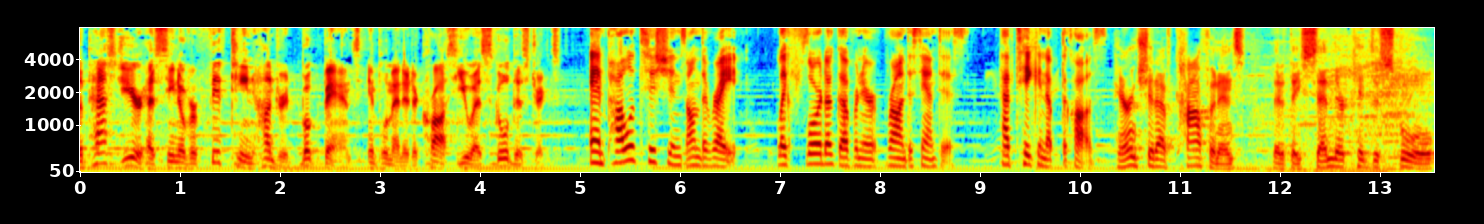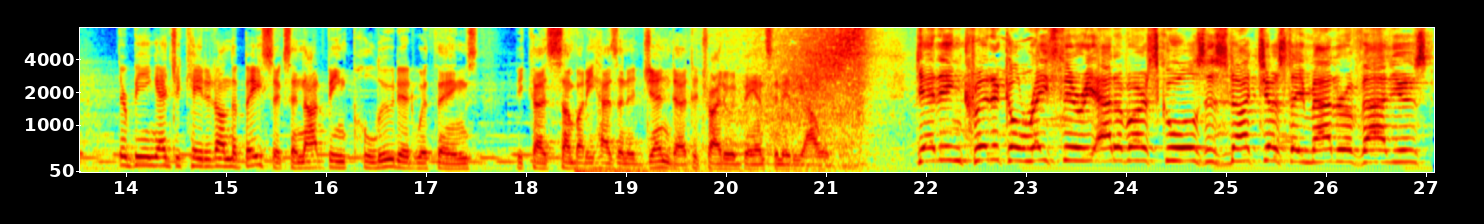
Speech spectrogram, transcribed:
The past year has seen over 1,500 book bans implemented across U.S. school districts. And politicians on the right, like Florida Governor Ron DeSantis, have taken up the cause. Parents should have confidence that if they send their kid to school, they're being educated on the basics and not being polluted with things because somebody has an agenda to try to advance an ideology. Getting critical race theory out of our schools is not just a matter of values,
